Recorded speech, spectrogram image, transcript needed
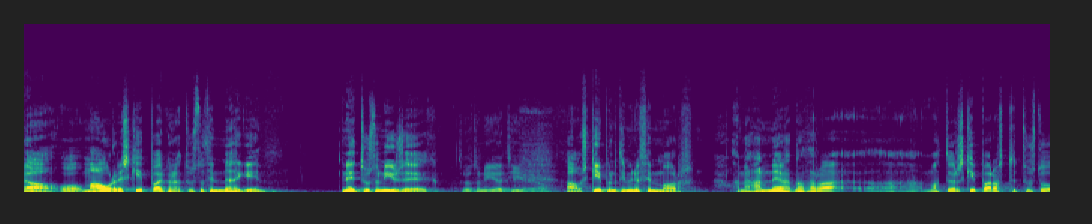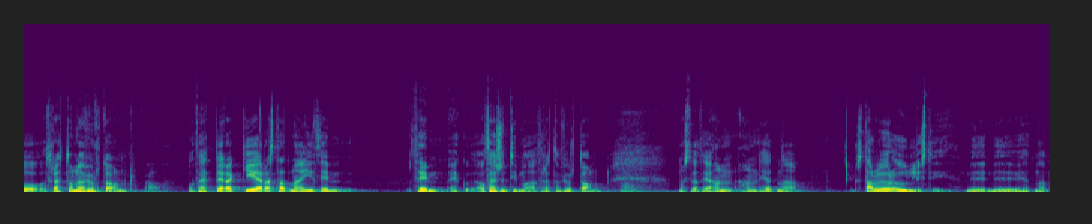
Já, og Mári skipaði hvernig, 2005 eða ekki? Nei, 2009 segi ég. 2009 eða 10, já. Já, skipunatíminu er 5 ár Þannig að hann er hérna þarf að máttu vera skipaður aftur 2013 eða 14 Já. og þetta er að gerast þarna í þeim, þeim á þessum tíma, 13-14 Mástu það að hann, hann hérna starfið var auglýst í miði, hérna,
